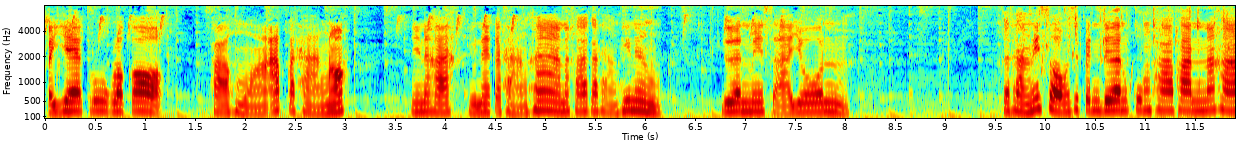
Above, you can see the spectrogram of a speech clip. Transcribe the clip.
ไปแยกลูกแล้วก็ผ่าหัวอัพกระถางเนาะนี่นะคะ อยู่ในกระถางห้านะคะ กระถางที่หนึ่งเดือนเมษายน กระถางที่สองจะเป็นเดือนกุมภาพันธ์นะคะ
